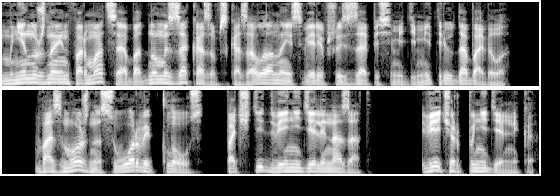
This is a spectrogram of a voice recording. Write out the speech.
«Мне нужна информация об одном из заказов», сказала она и, сверившись с записями Дмитрию, добавила. «Возможно, с Уорвик Клоус почти две недели назад. Вечер понедельника».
